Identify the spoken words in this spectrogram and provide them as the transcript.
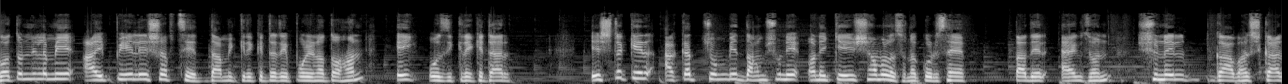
গত নিলামে আইপিএল এর সবচেয়ে দামি ক্রিকেটারে পরিণত হন এই ওজি ক্রিকেটার। স্টাকের আকাশচম্বী দাম শুনে অনেকেই সমালোচনা করেছে। তাদের একজন সুনীল গাভাস্কার।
